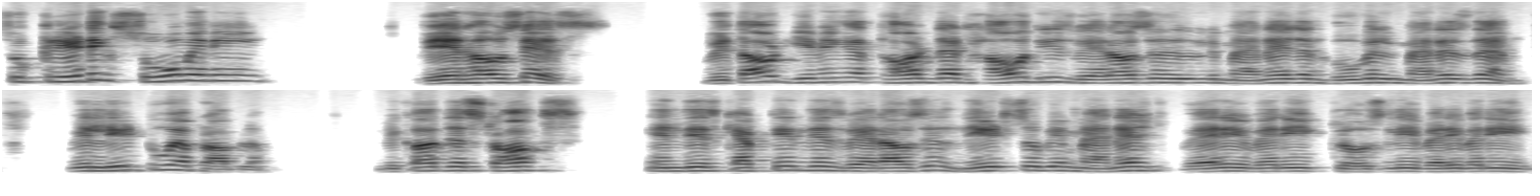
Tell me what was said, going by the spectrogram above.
So creating so many warehouses without giving a thought that how these warehouses will be managed and who will manage them will lead to a problem because the stocks in these kept in these warehouses needs to be managed very very closely very very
